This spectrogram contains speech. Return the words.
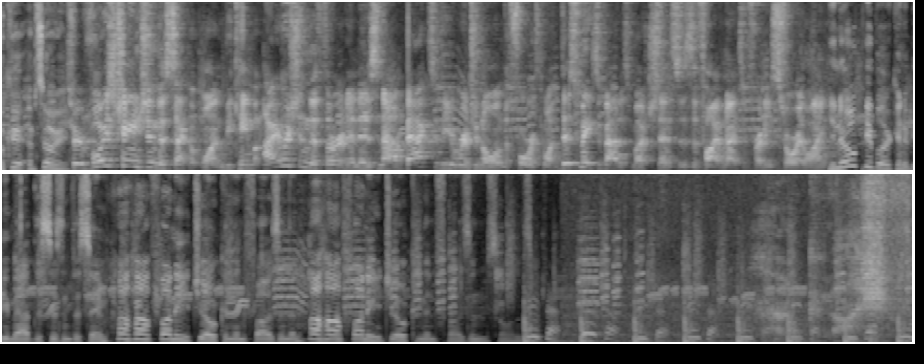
Okay, I'm sorry. So her voice changed in the second one, became Irish in the third, and is now back to the original in the fourth one. This makes about as much sense as the Five Nights at Freddy's storyline. You know people are gonna be mad this isn't the same haha funny joke and then fuzz and then haha funny joke and then fuzz and so on and so forth.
